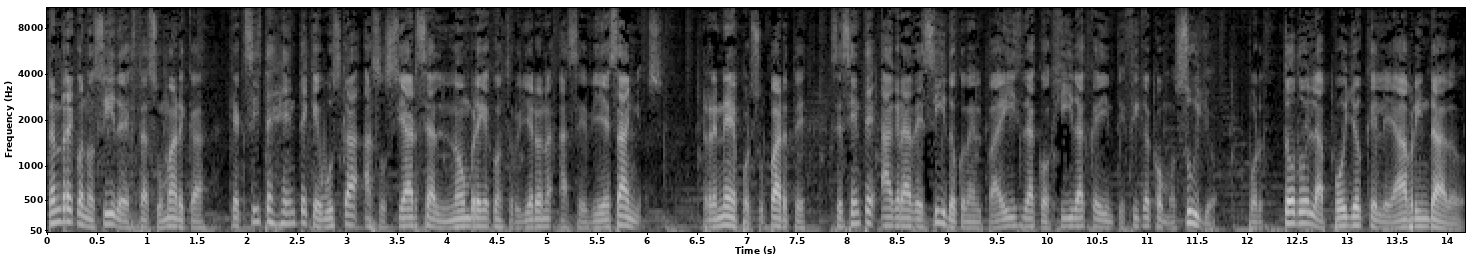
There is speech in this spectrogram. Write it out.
Tan reconocida está su marca que existe gente que busca asociarse al nombre que construyeron hace 10 años. René, por su parte, se siente agradecido con el país de acogida que identifica como suyo por todo el apoyo que le ha brindado.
